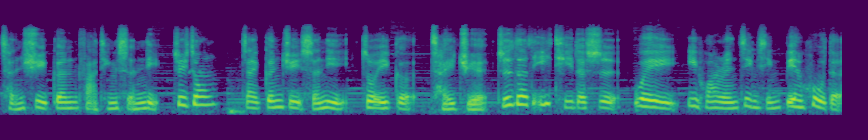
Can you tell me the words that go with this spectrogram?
程序跟法庭审理，最终再根据审理做一个裁决。值得一提的是，为一华人进行辩护的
